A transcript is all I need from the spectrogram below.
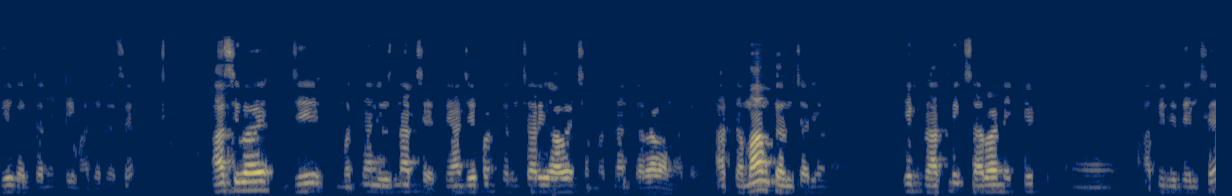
બે કર્મચારીની ટીમ હાજર રહેશે. આ સિવાય જે મતદાન યોજનાર છે, ત્યાં જે પણ કર્મચારીઓ આવે છે મતદાન કરાવવા માટે, આ તમામ કર્મચારીઓને એક પ્રાથમિક સારવારની કિટ આપી દીધેલ છે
